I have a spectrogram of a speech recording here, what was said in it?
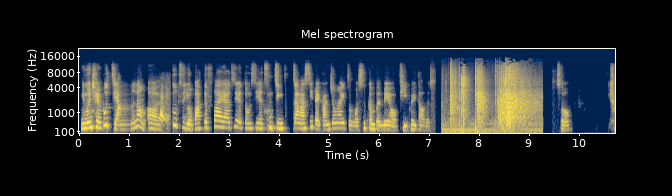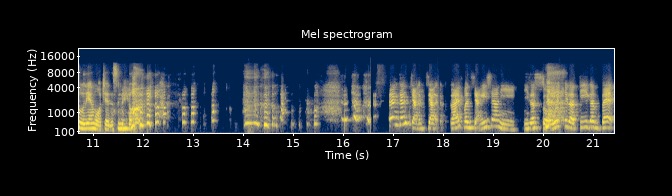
你们全部讲的那种，呃，肚子有 butterfly 啊，这些东西很紧张啊，西北感就那一种，我是根本没有体会到的。说初恋，我觉得是没有。这样讲讲来分享一下你你的所谓的第一个 bed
